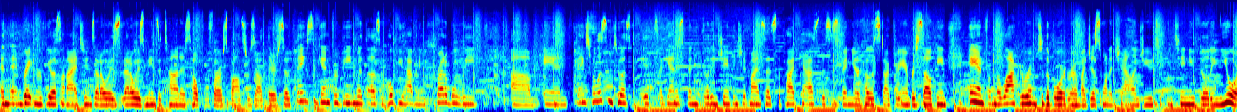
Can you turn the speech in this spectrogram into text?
And then rate and review us on iTunes. That always that always means a ton. It's helpful for our sponsors out there. So thanks again for being with us. I hope you have an incredible week. Um, and thanks for listening to us. It's again, it's been Building Championship Mindsets, the podcast. This has been your host, Dr. Amber Selking. And from the locker room to the boardroom, I just want to challenge you to continue building your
